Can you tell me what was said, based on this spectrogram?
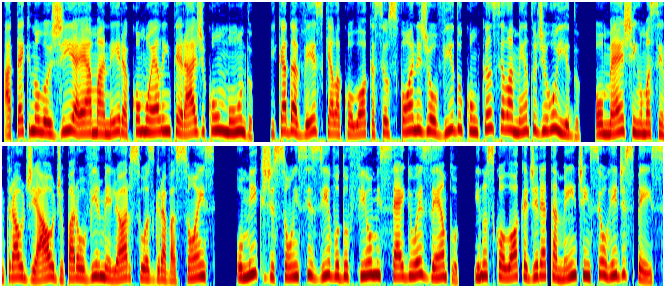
A tecnologia é a maneira como ela interage com o mundo, e cada vez que ela coloca seus fones de ouvido com cancelamento de ruído, ou mexe em uma central de áudio para ouvir melhor suas gravações, o mix de som incisivo do filme segue o exemplo e nos coloca diretamente em seu headspace.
